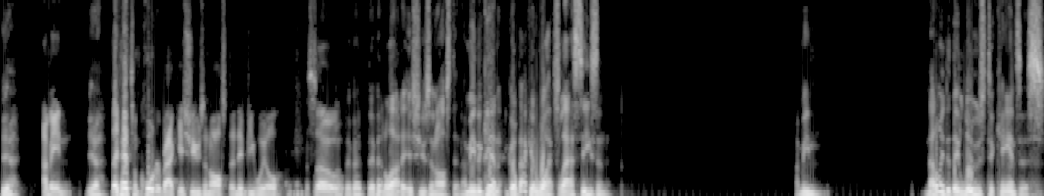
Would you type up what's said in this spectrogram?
Yeah, I mean, yeah. they've had some quarterback issues in Austin, if you will. So They've had they've had a lot of issues in Austin. I mean, again, go back and watch last season. I mean, not only did they lose to Kansas,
